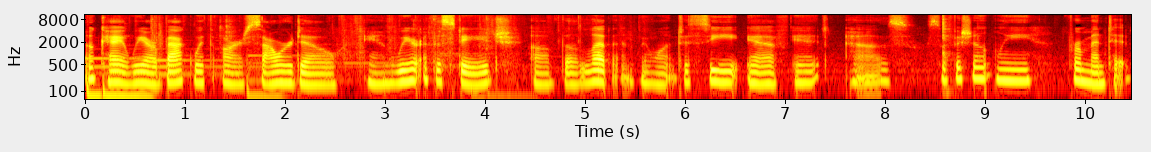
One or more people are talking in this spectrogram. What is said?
Okay, we are back with our sourdough and we're at the stage of the leaven. We want to see if it has sufficiently fermented.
